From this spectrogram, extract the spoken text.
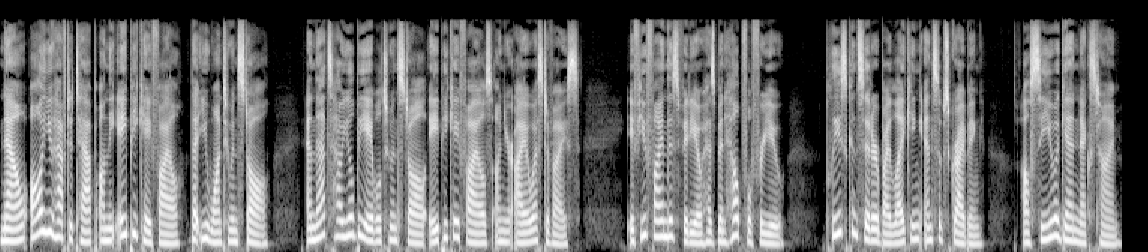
Now all you have to tap on the APK file that you want to install, and that's how you'll be able to install APK files on your iOS device. If you find this video has been helpful for you, please consider by liking and subscribing. I'll see you again next time.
